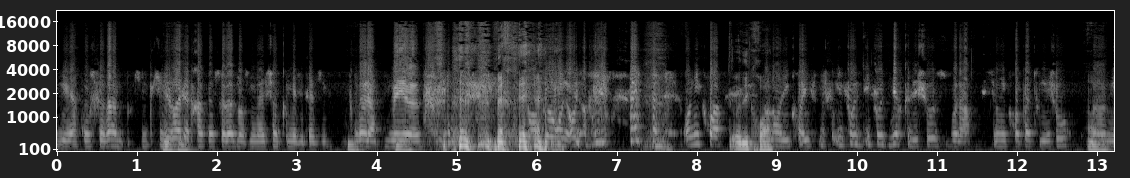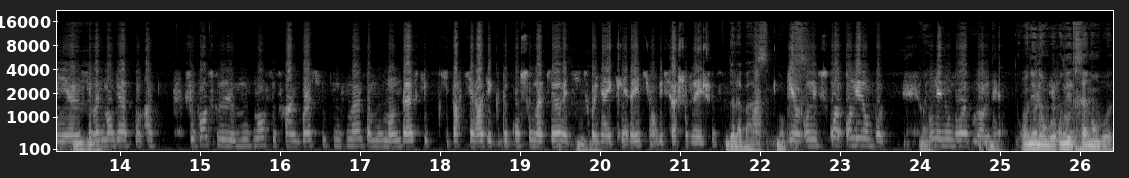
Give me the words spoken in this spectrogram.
qui est inconcevable, qui, qui devrait être inconcevable dans une nation comme les États-Unis. Mhm. Voilà, mais euh, encore, on, on, on, y croit. On y croit. Non, on y croit. Il faut, il, faut, il faut se dire que les choses, voilà, si on n'y croit pas tous les jours, euh, mais euh, ça va demander un, un, je pense que le mouvement, ce sera un grassroots movement, un mouvement de base qui, qui partira des, de consommateurs et de mhm. citoyens éclairés qui ont envie de faire changer les choses. De la base. Bon. on, est, on est nombreux. On est nombreux à vouloir le faire. On est nombreux, on est très nombreux.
